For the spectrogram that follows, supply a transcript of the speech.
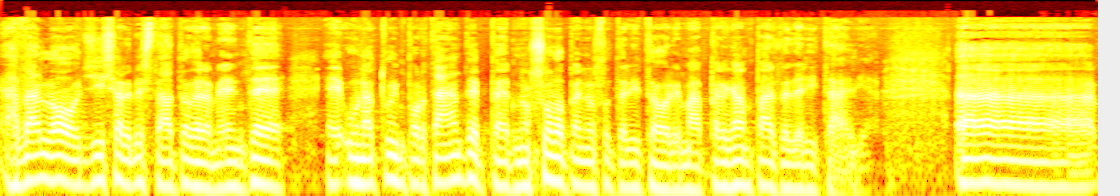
averlo oggi sarebbe stato veramente eh, un atto importante per, non solo per il nostro territorio, ma per gran parte dell'Italia. Uh,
